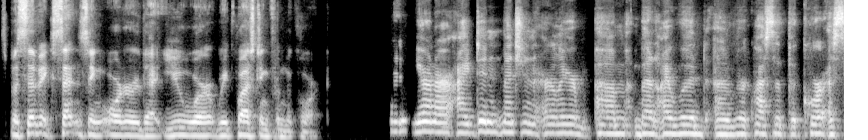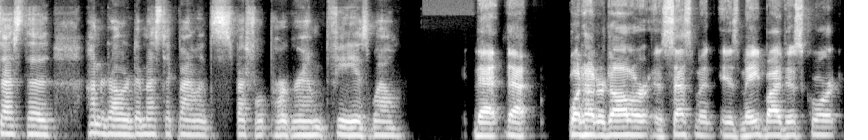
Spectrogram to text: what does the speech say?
specific sentencing order that you were requesting from the court? Your Honor, I didn't mention earlier, um, but I would uh, request that the court assess the hundred dollar domestic violence special program fee as well. That that one hundred dollar assessment is made by this court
